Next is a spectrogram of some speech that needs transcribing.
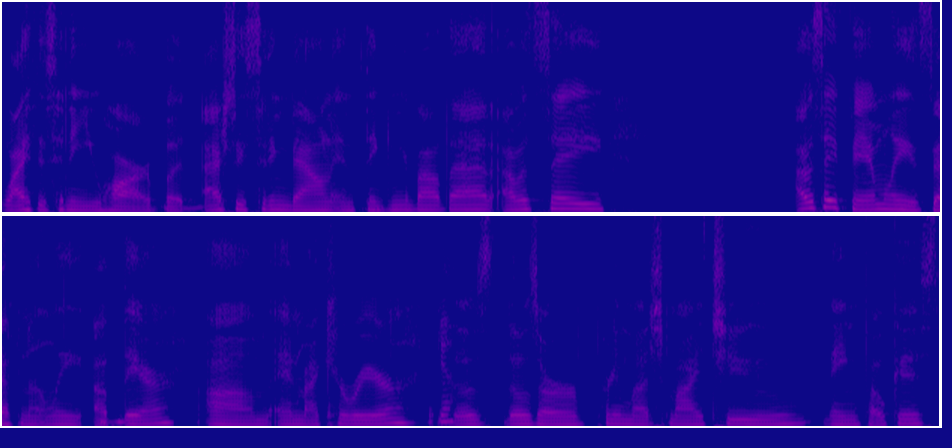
life is hitting you hard. But Mm-hmm. actually sitting down and thinking about that, I would say, I would say family is definitely up Mhm. there. Um, and my career, Yeah. those those are pretty much my two main focus.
